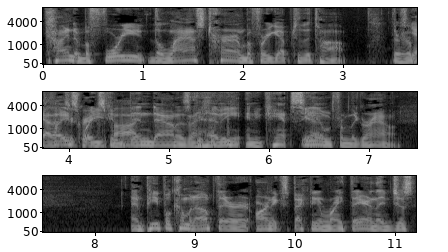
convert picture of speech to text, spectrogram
kind of before you the last turn before you get up to the top. There's a Yeah, that's a place where you can bend down as a heavy and you can't see Yeah. him from the ground. And people coming up there aren't expecting him right there, and they just,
